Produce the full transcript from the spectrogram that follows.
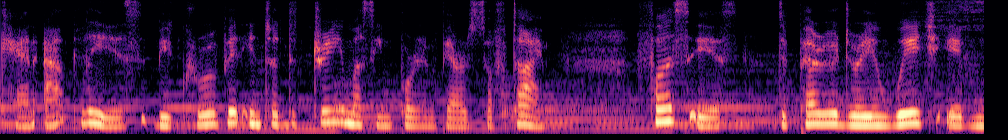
can at least be grouped into the three most important periods of time. First is the period during which Ibn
